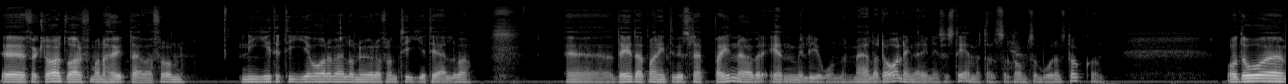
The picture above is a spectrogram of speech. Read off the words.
eh, förklarat varför man har höjt det här. Från 9 till 10 var det väl och nu är det från 10 till 11. Eh, det är det att man inte vill släppa in över en miljon mälardalingar in i systemet, alltså de som bor i Stockholm. Och då eh,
